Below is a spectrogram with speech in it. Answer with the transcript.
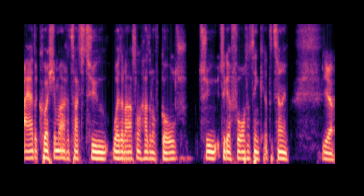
I had a question mark attached to whether Arsenal had enough goals to to get fourth. I think at the time. Yeah.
